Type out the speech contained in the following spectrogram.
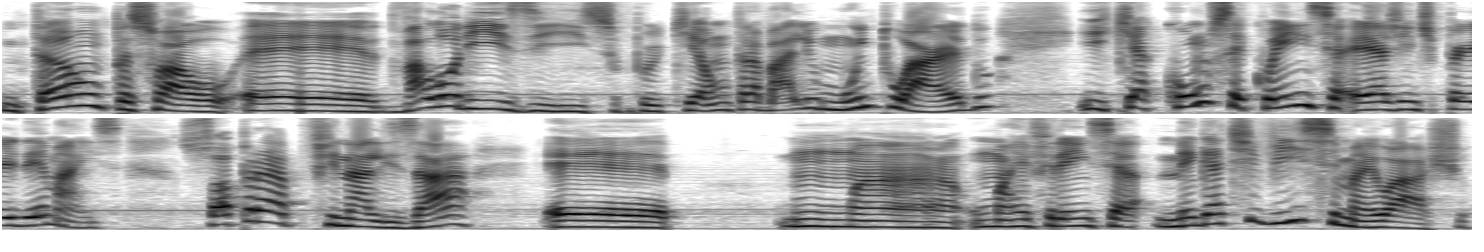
Então, pessoal, é, valorize isso, porque é um trabalho muito árduo e que a consequência é a gente perder mais. Só para finalizar, é, uma, uma referência negativíssima, eu acho.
